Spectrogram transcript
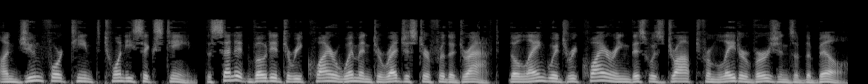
On June 14, 2016, the Senate voted to require women to register for the draft, though language requiring this was dropped from later versions of the bill.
